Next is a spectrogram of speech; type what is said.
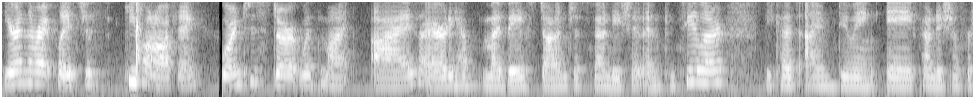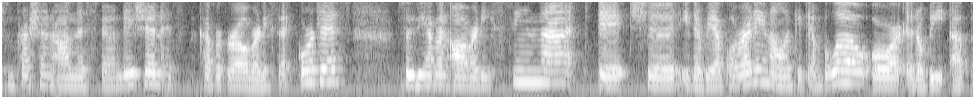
you're in the right place. Just keep on watching. I'm going to start with my eyes. I already have my base done just foundation and concealer because I'm doing a foundation first impression on this foundation. It's the CoverGirl Ready Set Gorgeous. So if you haven't already seen that it should either be up already and I'll link it down below or it'll be up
